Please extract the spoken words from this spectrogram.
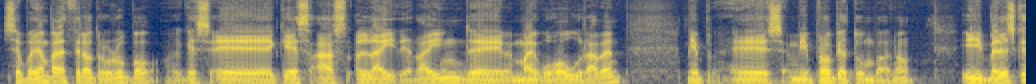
se podían parecer a otro grupo, que es, eh, que es As Light the Dying, de Mike Graven, mi, es mi propia tumba, ¿no? Y veréis que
